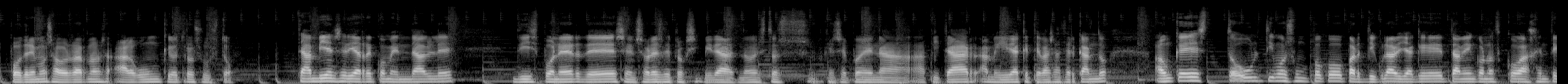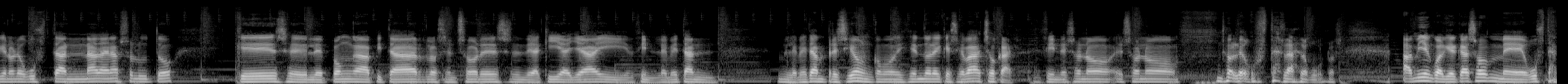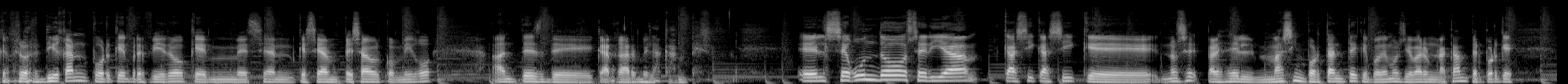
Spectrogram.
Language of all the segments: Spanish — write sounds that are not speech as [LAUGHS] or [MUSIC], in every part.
podremos ahorrarnos algún que otro susto. También sería recomendable disponer de sensores de proximidad, ¿no? Estos que se pueden apitar a medida que te vas acercando. Aunque esto último es un poco particular, ya que también conozco a gente que no le gusta nada en absoluto que se le ponga a pitar los sensores de aquí a allá y, en fin, le metan le metan presión, como diciéndole que se va a chocar. En fin, eso no, eso no, [LAUGHS] no le gusta a algunos. A mí, en cualquier caso, me gusta que me lo digan porque prefiero que me sean, que sean pesados conmigo antes de cargarme la camper. El segundo sería casi casi que, no sé, parece el más importante que podemos llevar en una camper, porque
